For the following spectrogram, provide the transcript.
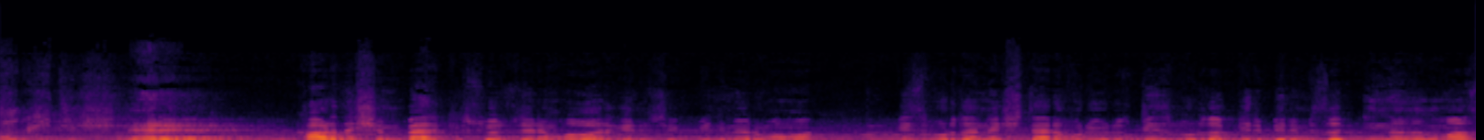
Bu gidiş nereye? Kardeşim belki sözlerim ağır gelecek bilmiyorum ama biz burada neşter vuruyoruz. Biz burada birbirimize inanılmaz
